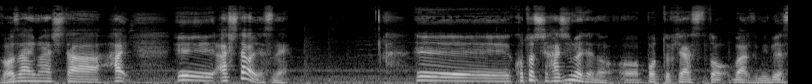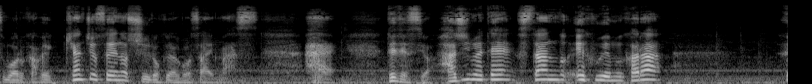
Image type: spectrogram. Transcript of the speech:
ございました。はい。えー、明日はですね、えー、今年初めてのポッドキャスト番組ベースボールカフェキャン中制の収録がございます。はい。でですよ、初めてスタンド FM から、え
